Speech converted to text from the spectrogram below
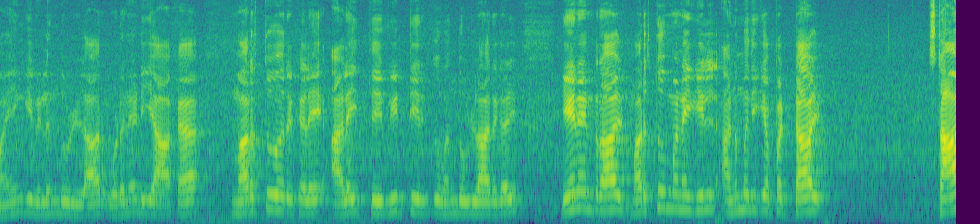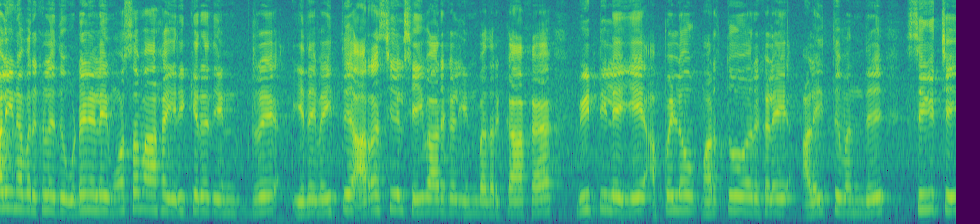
மயங்கி விழுந்துள்ளார். உடனடியாக மருத்துவர்களை அழைத்து வீட்டிற்கு வந்துள்ளார்கள். ஏனென்றால் மருத்துவமனையில் அனுமதிக்கப்பட்டால் ஸ்டாலின் அவர்களது உடல்நிலை மோசமாக இருக்கிறது என்று இதை வைத்து அரசியல் செய்வார்கள் என்பதற்காக வீட்டிலேயே அப்பல்லோ மருத்துவர்களை அழைத்து வந்து சிகிச்சை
